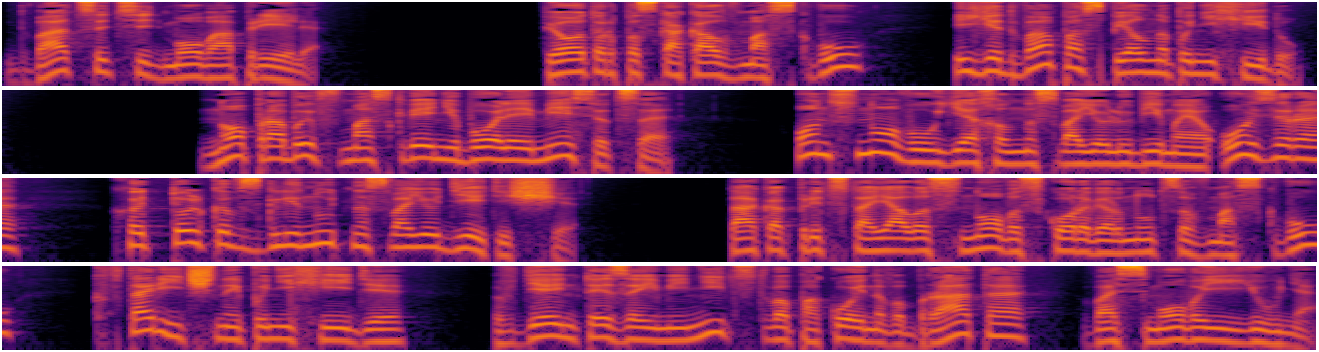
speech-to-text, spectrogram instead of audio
27 апреля. Петр поскакал в Москву и едва поспел на панихиду. Но пробыв в Москве не более месяца, он снова уехал на свое любимое озеро, хоть только взглянуть на свое детище, так как предстояло снова скоро вернуться в Москву к вторичной панихиде в день тезаименитства покойного брата 8 июня.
